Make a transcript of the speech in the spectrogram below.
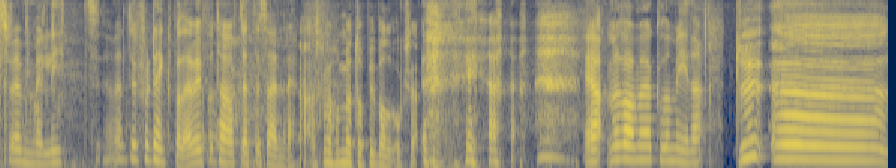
svømme litt Men du får tenke på det. Vi får ta opp dette seinere. Ja, skal få møte opp i badebukse. Ja, men hva med økonomi, da? Du, øh,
